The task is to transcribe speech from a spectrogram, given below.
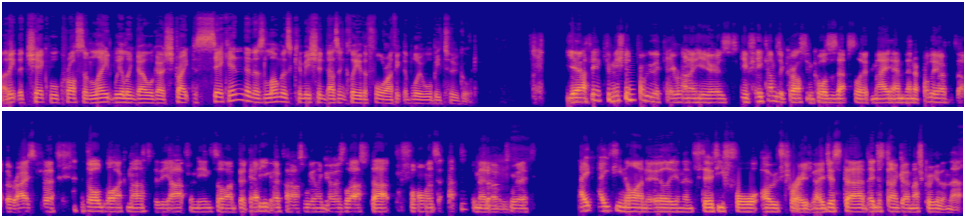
I think the check will cross and lead. Wheel and Go will go straight to second. And as long as Commission doesn't clear the four, I think the blue will be too good. Yeah, I think Commission probably the key runner here is if he comes across and causes absolute mayhem, then it probably opens up the race for a dog like Master of the Art from the inside. But how do you go past Wheel and Go's last start performance at the Meadows mm. where 889 early and then 3403. They just uh, they just don't go much quicker than that.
